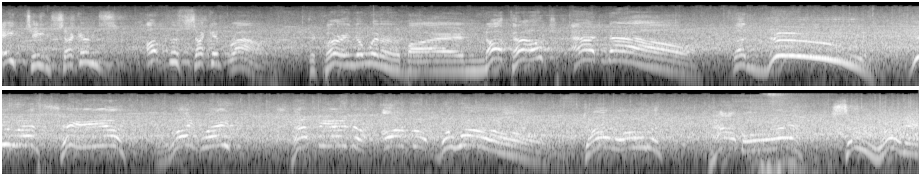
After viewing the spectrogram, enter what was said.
18 seconds of the second round, declaring the winner by knockout, and now, the new UFC lightweight champion of the world, Donald Cowboy Cerrone.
